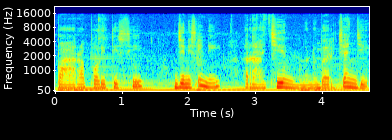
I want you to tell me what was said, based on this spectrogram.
para politisi jenis ini rajin menebar janji.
